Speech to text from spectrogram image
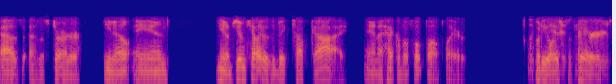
as as a starter, you know, and you know, Jim Kelly was a big tough guy and a heck of a football player. But he always prepared. numbers,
